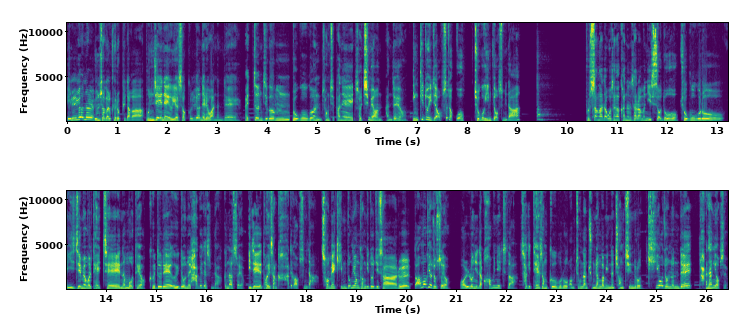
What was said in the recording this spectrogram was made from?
1년을 윤석열 괴롭히다가 문재인에 의해서 끌려 내려왔는데 하여튼 지금 조국은 정치판에 설치면 안 돼요. 인기도 이제 없어졌고 조국 인기 없습니다. 불쌍하다고 생각하는 사람은 있어도 조국으로 이재명을 대체는 못해요. 그들의 의도는 파괴됐습니다. 끝났어요. 이제 더 이상 카드가 없습니다. 처음에 김동연 경기도지사를 떠먹여줬어요. 언론이다 커뮤니티다 자기 대선급으로 엄청난 중량감 있는 정치인으로 키워줬는데 반향이 없어요.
